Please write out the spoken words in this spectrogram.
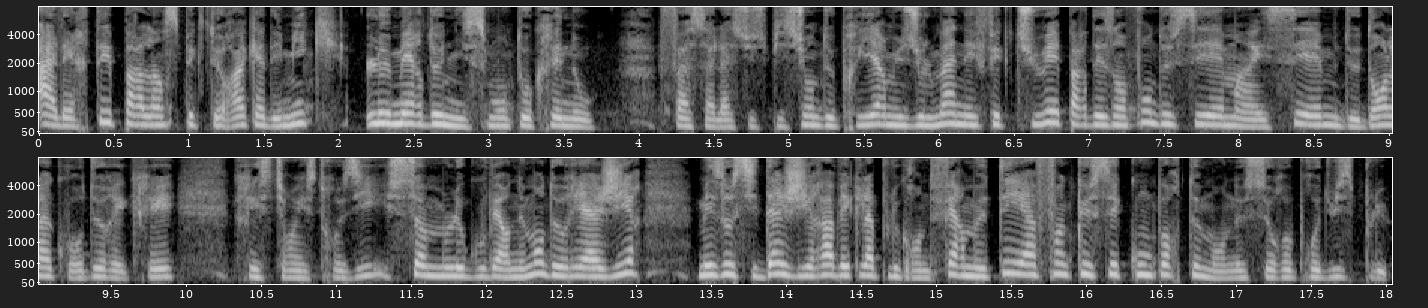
Alerté par l'inspecteur académique, le maire de Nice monte au créneau. Face à la suspicion de prières musulmanes effectuées par des enfants de CM1 et CM2 dans la cour de récré, Christian Estrosi somme le gouvernement de réagir, mais aussi d'agir avec la plus grande fermeté afin que ces comportements ne se reproduisent plus.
